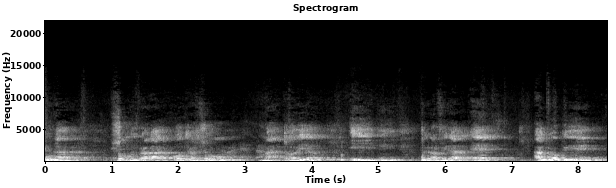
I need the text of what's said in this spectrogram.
unas son muy raras, otras son más todavía, y, y- es algo que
